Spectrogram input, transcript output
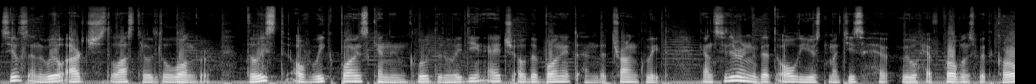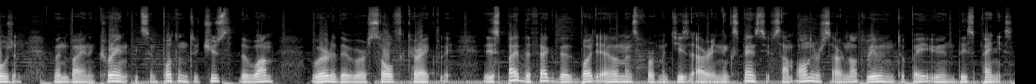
Seals and wheel arches last a little longer. The list of weak points can include the leading edge of the bonnet and the trunk lid. Considering that all used Matiz have, will have problems with corrosion when buying a crane, it's important to choose the one where they were solved correctly. Despite the fact that body elements for Matiz are inexpensive, some owners are not willing to pay even these pennies.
